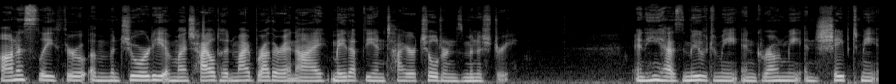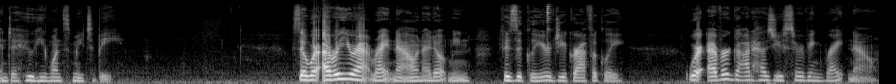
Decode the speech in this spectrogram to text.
honestly, through a majority of my childhood, my brother and I made up the entire children's ministry. And He has moved me and grown me and shaped me into who He wants me to be. So, wherever you're at right now, and I don't mean physically or geographically, wherever God has you serving right now,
